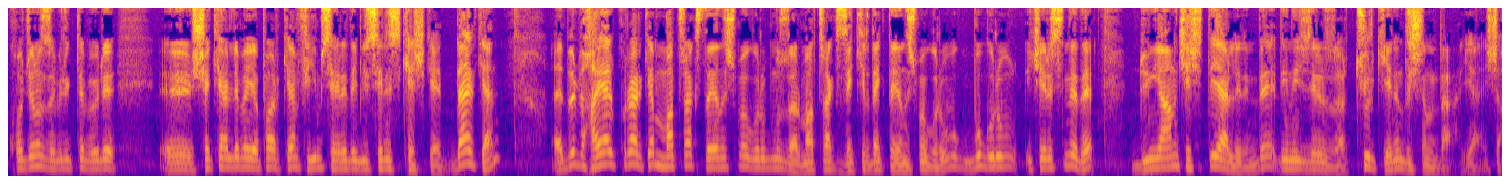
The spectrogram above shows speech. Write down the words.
kocanızla birlikte böyle e, şekerleme yaparken film seyredebilseniz keşke derken Böyle bir hayal kurarken Matrax dayanışma grubumuz var. Matrax Zekirdek dayanışma grubu. Bu grup içerisinde de dünyanın çeşitli yerlerinde dinleyicilerimiz var. Türkiye'nin dışında. Yani işte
